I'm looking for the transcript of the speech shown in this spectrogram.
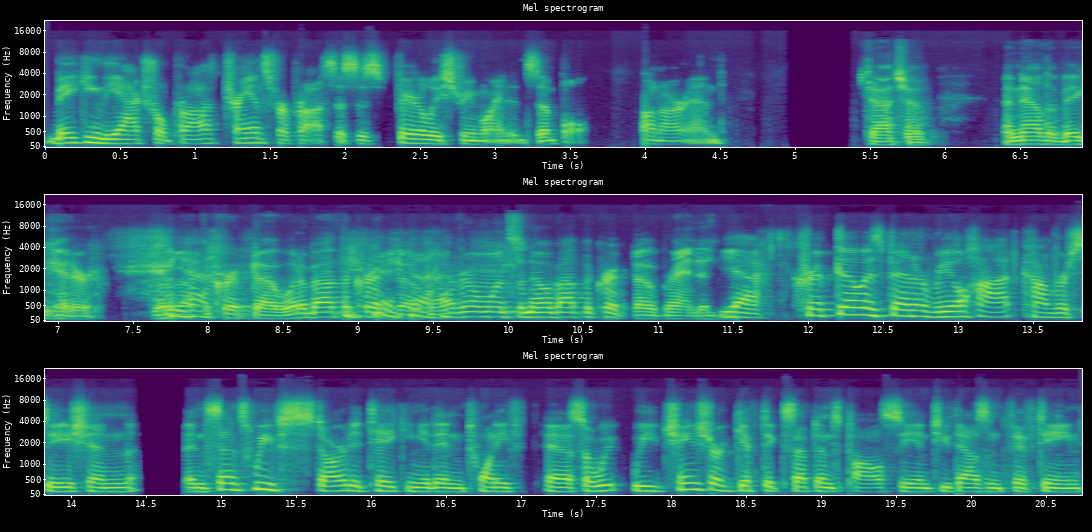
making the actual pro- transfer process is fairly streamlined and simple on our end. Gotcha. And now the big hitter. What about yeah. the crypto? What about the crypto? Yeah. everyone wants to know about the crypto brandon. Yeah crypto has been a real hot conversation and since we've started taking it in 20, uh, so we, we changed our gift acceptance policy in 2015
